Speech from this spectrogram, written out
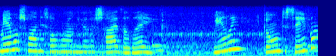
Mamoswine is over on the other side of the lake. Really? you Going to save him?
